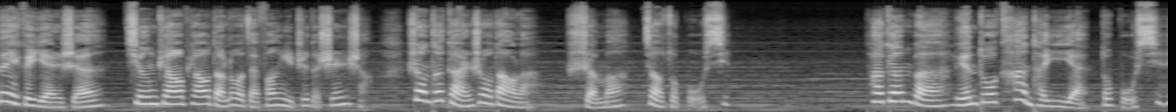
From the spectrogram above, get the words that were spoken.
那个眼神轻飘飘的落在方一之的身上，让他感受到了什么叫做不屑。他根本连多看他一眼都不屑。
